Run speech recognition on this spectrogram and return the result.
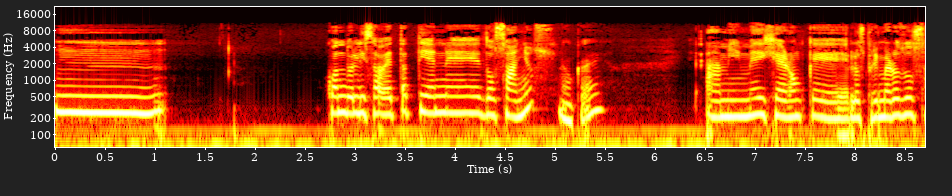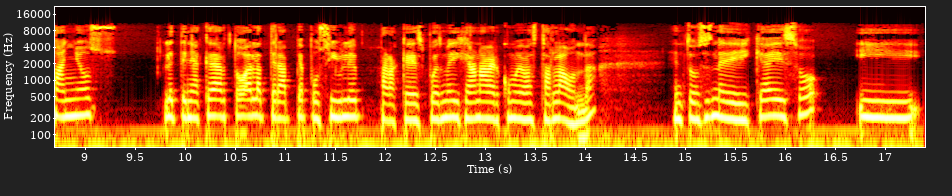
mmm, cuando Elisabetta tiene dos años. Ok. A mí me dijeron que los primeros dos años le tenía que dar toda la terapia posible para que después me dijeran a ver cómo iba a estar la onda. Entonces me dediqué a eso y,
